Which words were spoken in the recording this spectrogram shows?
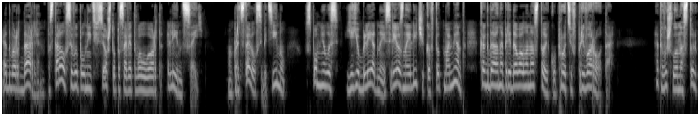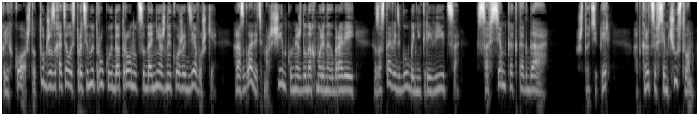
Эдвард Дарлин постарался выполнить все, что посоветовал лорд Линдсей. Он представил себе Тину, вспомнилось ее бледное, серьезное личико в тот момент, когда она передавала настойку против приворота. Это вышло настолько легко, что тут же захотелось протянуть руку и дотронуться до нежной кожи девушки, разгладить морщинку между нахмуренных бровей — заставить губы не кривиться, совсем как тогда. Что теперь? Открыться всем чувствам?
